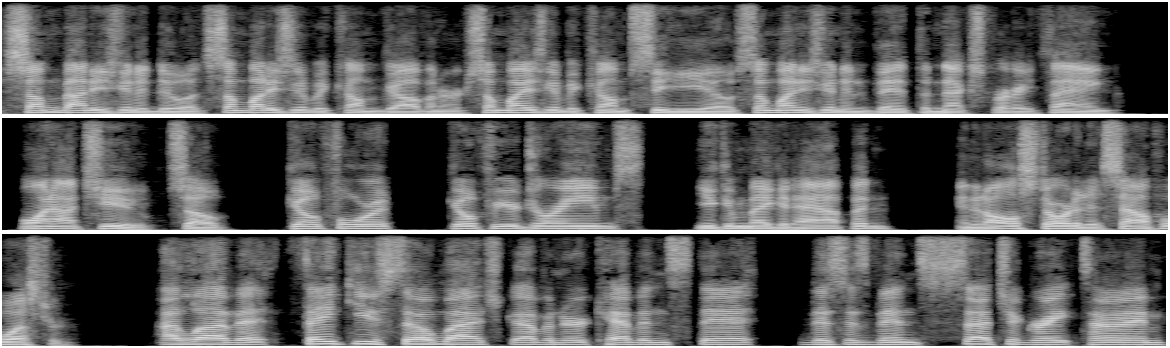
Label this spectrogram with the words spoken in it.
Somebody's going to do it. Somebody's going to become governor. Somebody's going to become CEO. Somebody's going to invent the next great thing. Why not you? So go for it. Go for your dreams. You can make it happen. And it all started at Southwestern. I love it. Thank you so much, Governor Kevin Stitt. This has been such a great time,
